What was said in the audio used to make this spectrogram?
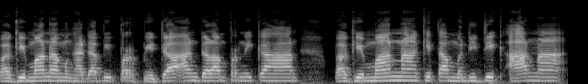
bagaimana menghadapi perbedaan dalam pernikahan, bagaimana kita mendidik anak,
